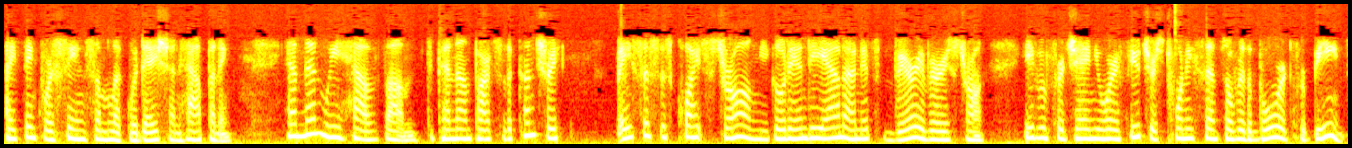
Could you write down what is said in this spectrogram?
I think we're seeing some liquidation happening. And then we have, um, depending on parts of the country, basis is quite strong. You go to Indiana and it's very, very strong. Even for January futures, 20 cents over the board for beans.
